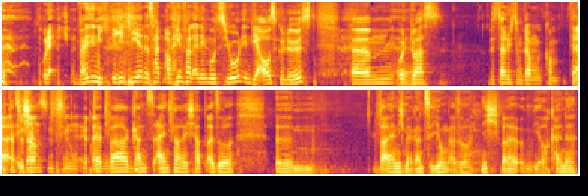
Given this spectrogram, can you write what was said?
oder weiß ich nicht, irritiert. Es hat auf jeden Fall eine Emotion in dir ausgelöst. Ähm, und ja. du hast bist dadurch zum Glauben gekommen. Vielleicht ja, kannst du da hab, uns ein bisschen mit reinnehmen. Das war ganz einfach. Ich habe also ähm, war ja nicht mehr ganz so jung, also nicht war irgendwie auch keine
